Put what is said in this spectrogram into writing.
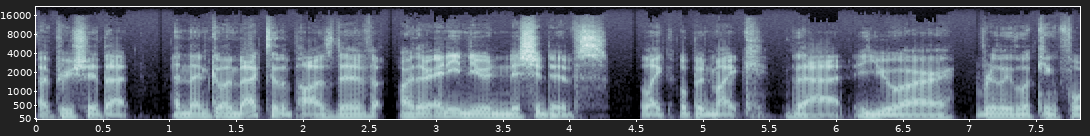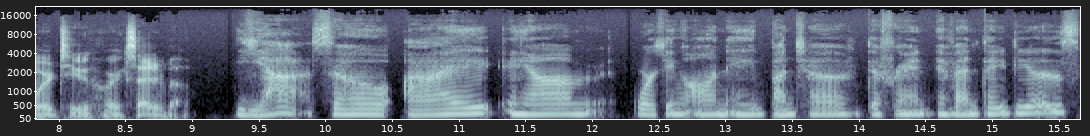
I appreciate that. And then going back to the positive, are there any new initiatives like open mic that you are really looking forward to or excited about? Yeah. So I am working on a bunch of different event ideas.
